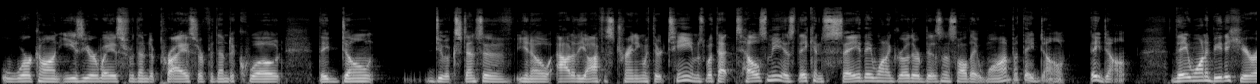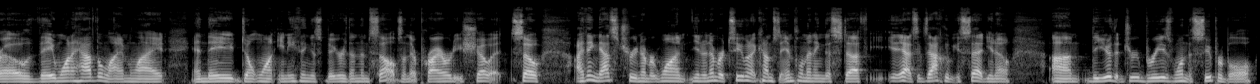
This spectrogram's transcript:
work on easier ways for them to price or for them to quote. They don't do extensive, you know, out of the office training with their teams. What that tells me is they can say they want to grow their business all they want, but they don't. They don't. They want to be the hero. They want to have the limelight and they don't want anything that's bigger than themselves and their priorities show it. So I think that's true. Number one, you know, number two, when it comes to implementing this stuff, yeah, it's exactly what you said. You know, um, the year that Drew Brees won the Super Bowl,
